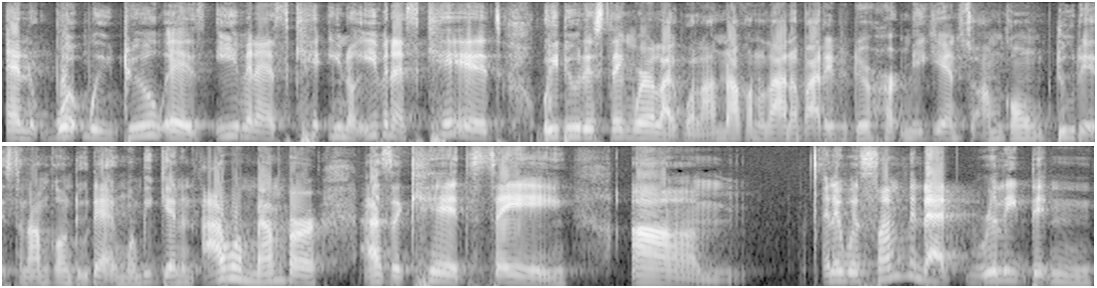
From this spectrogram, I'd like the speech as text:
And what we do is even as ki- you know even as kids we do this thing where like well i'm not going to allow nobody to do, hurt me again so i'm going to do this and i'm going to do that. And when we get in i remember as a kid saying um and it was something that really didn't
